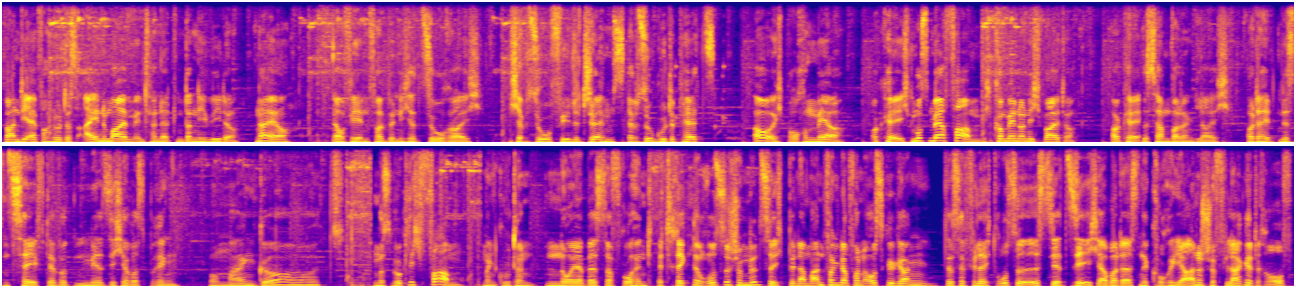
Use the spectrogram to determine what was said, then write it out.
waren die einfach nur das eine Mal im Internet und dann nie wieder. Naja, auf jeden Fall bin ich jetzt so reich. Ich habe so viele Gems. Ich habe so gute Pets. Oh, ich brauche mehr. Okay, ich muss mehr farmen. Ich komme hier noch nicht weiter. Okay, das haben wir dann gleich. Oh, da hinten ist ein Safe. Der wird mir sicher was bringen. Oh mein Gott. Ich muss wirklich farmen. Mein guter, neuer, bester Freund. Er trägt eine russische Mütze. Ich bin am Anfang davon ausgegangen, dass er vielleicht Russe ist. Jetzt sehe ich aber, da ist eine koreanische Flagge drauf.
